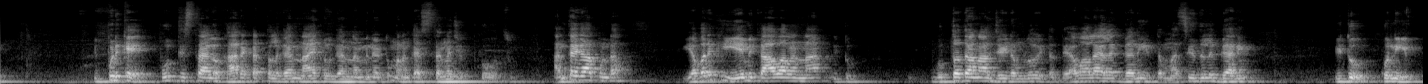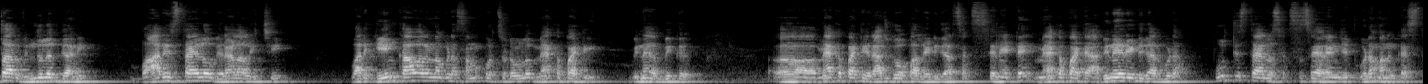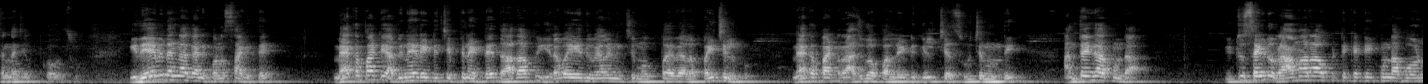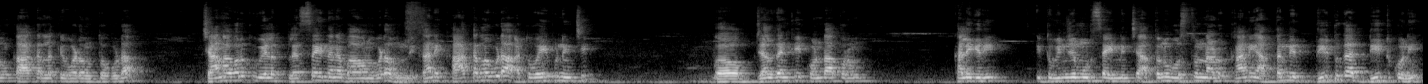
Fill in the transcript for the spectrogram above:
ఇప్పటికే పూర్తి స్థాయిలో కార్యకర్తలు కానీ నాయకులు కానీ నమ్మినట్టు మనం ఖచ్చితంగా చెప్పుకోవచ్చు. అంతేకాకుండా ఎవరికి ఏమి కావాలన్నా ఇటు గుప్తదానాలు చేయడంలో ఇటు దేవాలయాలకు కానీ ఇటు మసీదులకు కానీ ఇటు కొన్ని ఇఫ్తార్ విందులకు కానీ భారీ స్థాయిలో విరాళాలు ఇచ్చి వారికి ఏం కావాలన్నా కూడా సమకూర్చడంలో మేకపాటి విన బిక్ మేకపాటి రాజగోపాల్ రెడ్డి గారు సక్సెస్ అయినట్టే మేకపాటి అభినయ్ రెడ్డి గారు కూడా పూర్తి స్థాయిలో సక్సెస్ అయ్యారని చెప్పి కూడా మనం ఖచ్చితంగా చెప్పుకోవచ్చు. ఇదే విధంగా కానీ కొనసాగితే మేకపాటి అభినయ్ రెడ్డి చెప్పినట్టే దాదాపు ఇరవై ఐదు వేల నుంచి ముప్పై వేల పైచిలుకు మేకపాటి రాజగోపాల్ రెడ్డి గెలిచే సూచన ఉంది. అంతేకాకుండా ఇటు సైడు రామారావుకు టికెట్ ఇవ్వకుండా పోవడం కాకర్లకు ఇవ్వడంతో కూడా చాలా వరకు వీళ్ళకి ప్లస్ అయిందనే భావన కూడా ఉంది. కానీ కాకర్లు కూడా అటువైపు నుంచి జలదంకి కొండాపురం కలిగిరి ఇటు వింజమూరు సైడ్ నుంచి అతను వస్తున్నాడు. కానీ అతన్ని దీటుగా దీటుకొని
